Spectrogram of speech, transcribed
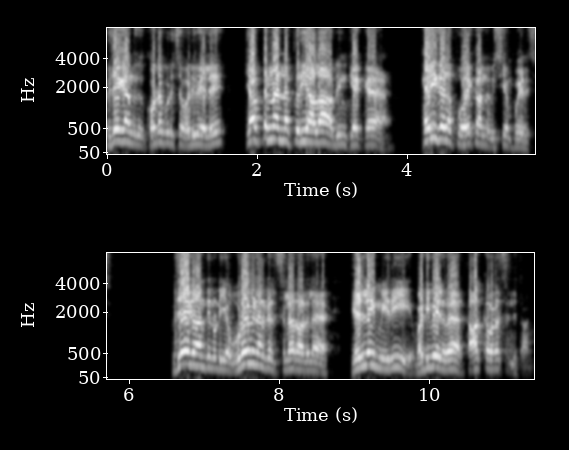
விஜயகாந்துக்கு கொடை பிடிச்ச வடிவேலு கேப்டன்னா என்ன பெரிய ஆளா? அப்படின்னு கேட்க கைகளை வரைக்கும் அந்த விஷயம் போயிருச்சு. விஜயகாந்தினுடைய உறவினர்கள் சிலர் அதுல எல்லை மீறி வடிவேலுவை தாக்க வர செஞ்சுட்டாங்க.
